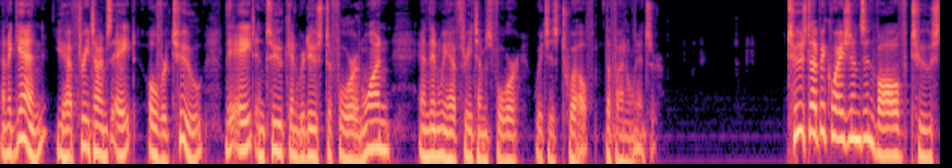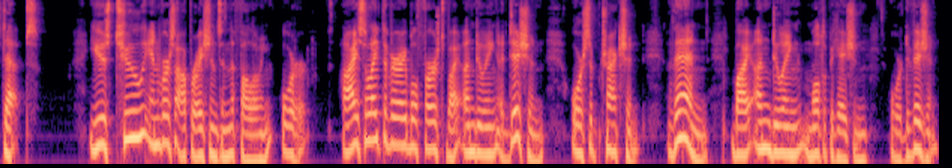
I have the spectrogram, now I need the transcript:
and again, you have 3 times 8 over 2. The 8 and 2 can reduce to 4 and 1, and then we have 3 times 4, which is 12, the final answer. Two-step equations involve two steps. Use two inverse operations in the following order. Isolate the variable first by undoing addition or subtraction, then by undoing multiplication or division.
